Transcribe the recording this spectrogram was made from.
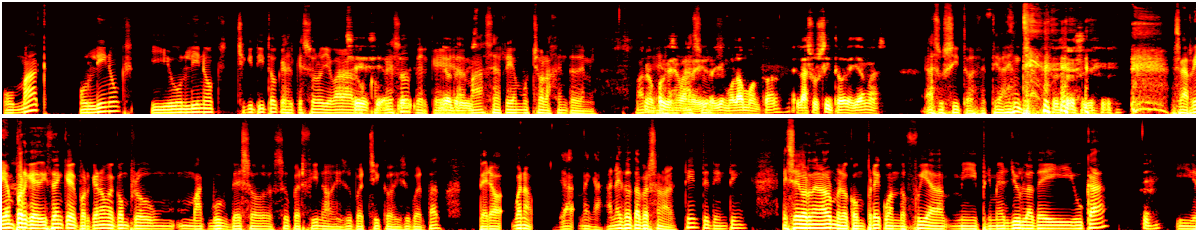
Un Mac, un Linux y un Linux chiquitito que es el que suelo llevar a Sí, los sí, congresos del que además se ríe mucho la gente de mí. ¿vale? No, porque se va a reír. Oye, mola un montón. El Asusito le llamas. Asusito, efectivamente. Sí. Se ríen porque dicen que por qué no me compro un MacBook de esos súper finos y súper chicos y súper tal. Pero bueno, ya, venga, anécdota personal. Tin, tin, tin, tin. Ese ordenador me lo compré cuando fui a mi primer Joomla Day UK y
